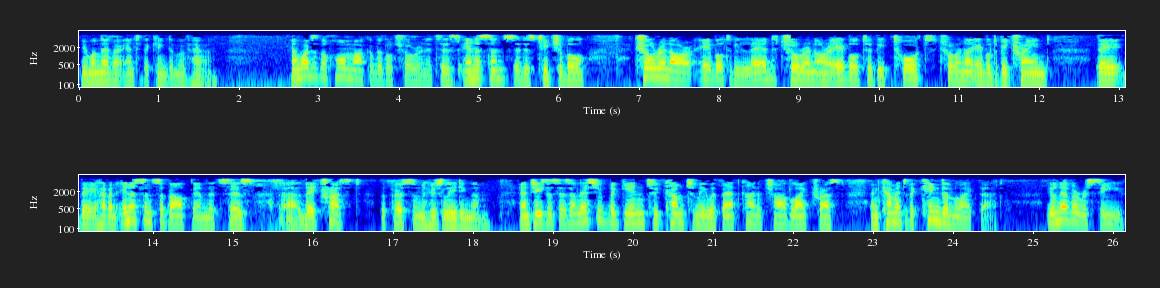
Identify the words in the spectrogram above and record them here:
you will never enter the kingdom of heaven. And what is the hallmark of little children? It is innocence, it is teachable. Children are able to be led, children are able to be taught, children are able to be trained. They, they have an innocence about them that says uh, they trust the person who's leading them. And Jesus says, unless you begin to come to me with that kind of childlike trust and come into the kingdom like that, you'll never receive.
